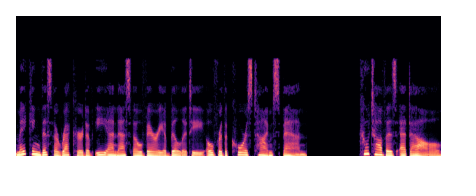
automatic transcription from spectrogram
making this a record of ENSO variability over the core's time span. Koutavas et al.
